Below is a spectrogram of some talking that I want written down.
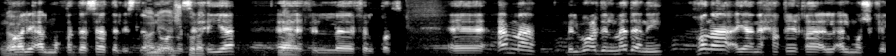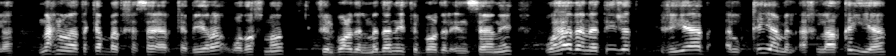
نعم. وللمقدسات الإسلامية والمسيحية آه، نعم. في في القدس. آه، أما بالبعد المدني هنا يعني حقيقة المشكلة. نحن نتكبد خسائر كبيرة وضخمة في البعد المدني في البعد الإنساني وهذا نتيجة غياب القيم الأخلاقية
